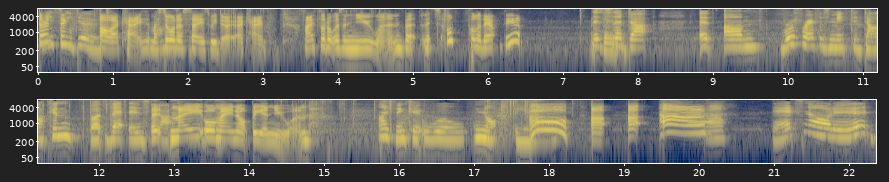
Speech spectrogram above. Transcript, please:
don't Yes, think. we do. Oh, okay. My daughter says we do. Okay. I thought it was a new one, but let's. Oh, pull it out there. It's So- the dark. It um riffraff is meant to darken, but that is. It may or may not be a new one. I think it will not be. Oh, ah, ah, ah. Uh, that's not it.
